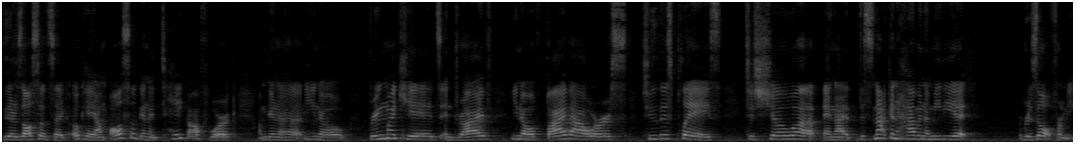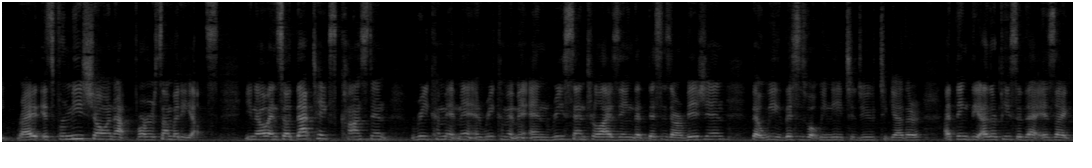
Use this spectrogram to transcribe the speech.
there's also, it's like, okay, I'm also going to take off work. I'm going to, you know, bring my kids and drive, you know, five hours to this place to show up. And I, it's not going to have an immediate result for me, right? It's for me showing up for somebody else, you know? And so that takes constant recommitment and recommitment and re-centralizing that this is our vision, that we, this is what we need to do together. I think the other piece of that is like,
